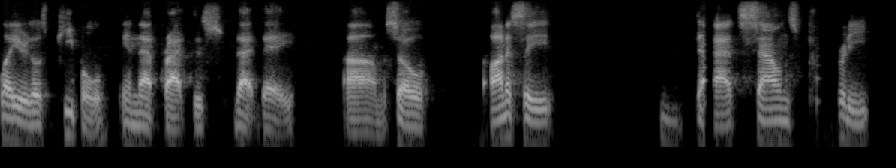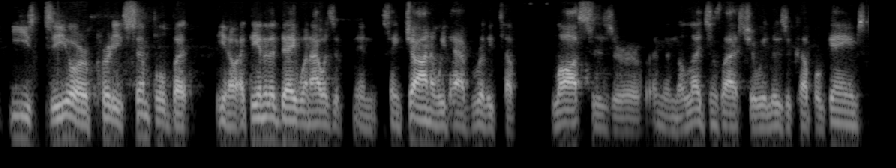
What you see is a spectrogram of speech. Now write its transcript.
player, those people in that practice that day. Um, so honestly, that sounds pretty easy or pretty simple, but you know, at the end of the day, when I was in St. John and we'd have really tough losses, or and then the Legends last year we lose a couple games.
